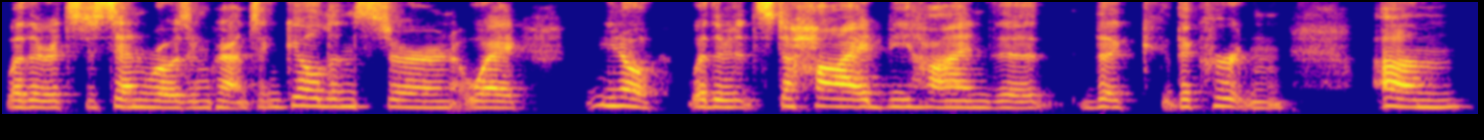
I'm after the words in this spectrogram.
whether it's to send rosencrantz and guildenstern away you know whether it's to hide behind the the, the curtain um,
